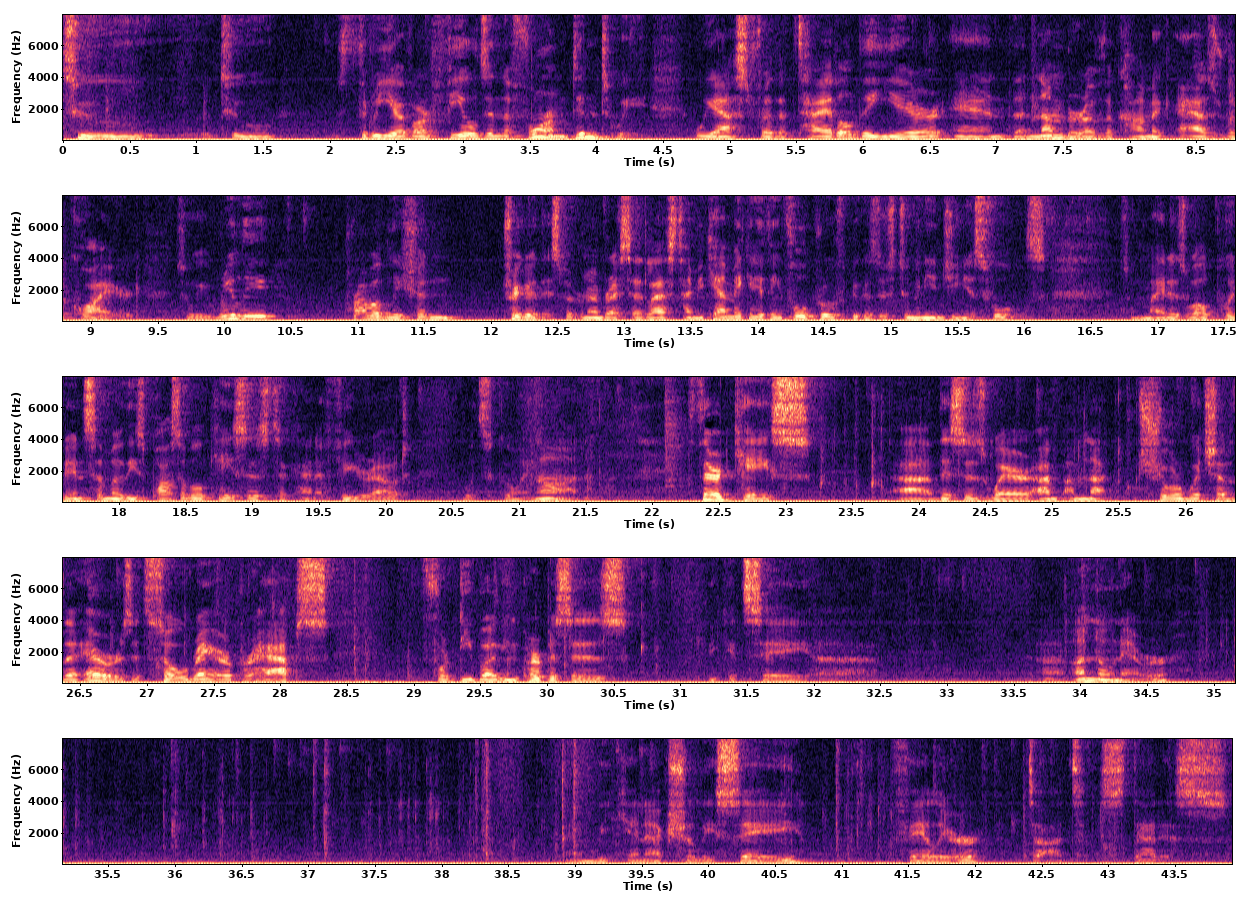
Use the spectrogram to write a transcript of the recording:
to to three of our fields in the form, didn't we? We asked for the title, the year, and the number of the comic as required. So we really probably shouldn't trigger this, but remember I said last time you can't make anything foolproof because there's too many ingenious fools. So might as well put in some of these possible cases to kind of figure out what's going on. Third case, uh, this is where I'm, I'm not sure which of the errors. It's so rare, perhaps, for debugging purposes, we could say uh, uh, unknown error. And we can actually say failure dot status.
